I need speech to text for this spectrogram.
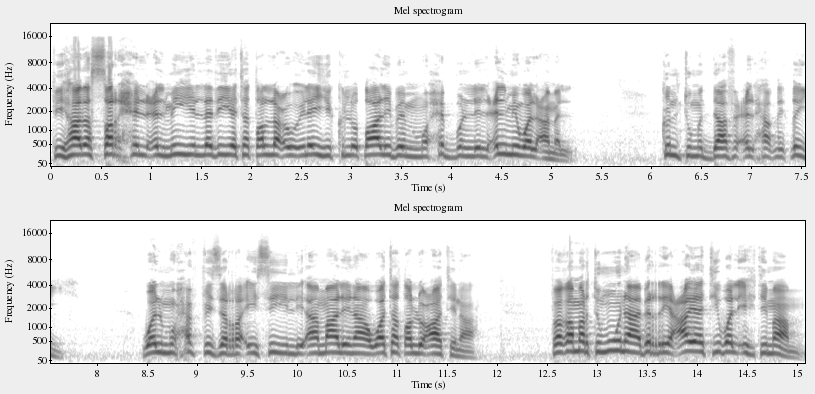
في هذا الصرح العلمي الذي يتطلع إليه كل طالب محب للعلم والعمل. كنتم الدافع الحقيقي والمحفز الرئيسي لآمالنا وتطلعاتنا. فغمرتمونا بالرعاية والاهتمام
